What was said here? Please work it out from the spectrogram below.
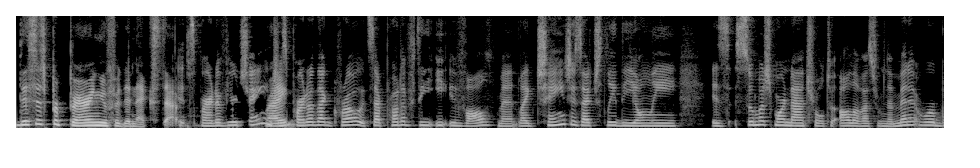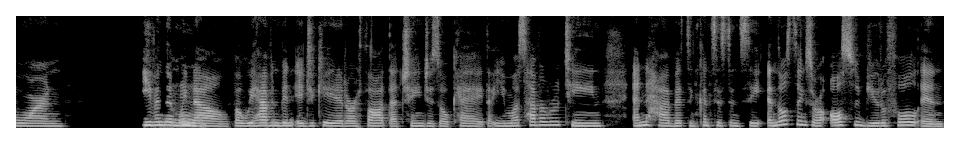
this is preparing you for the next step. It's part of your change. Right? It's part of that growth. It's that part of the evolvement. Like change is actually the only is so much more natural to all of us from the minute we're born even then we Mm. know, but we haven't been educated or thought that change is okay, that you must have a routine and habits and consistency. And those things are also beautiful in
